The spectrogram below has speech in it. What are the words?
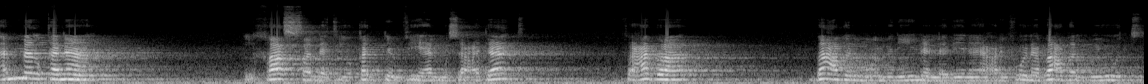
أما القناة الخاصة التي يقدم فيها المساعدات فعبر بعض المؤمنين الذين يعرفون بعض البيوت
